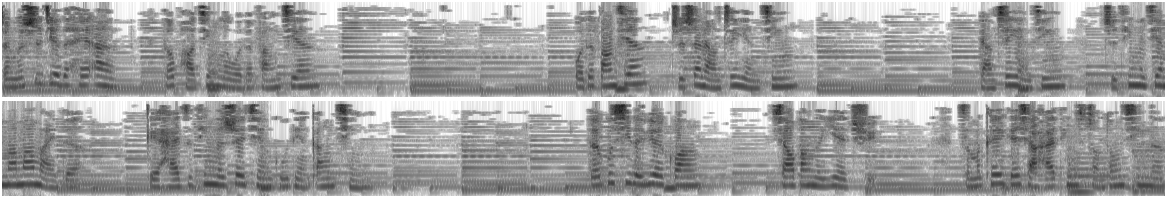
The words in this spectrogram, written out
整个世界的黑暗都跑进了我的房间，我的房间只剩两只眼睛，两只眼睛只听得见妈妈买的给孩子听的睡前古典钢琴，德布西的月光，肖邦的夜曲，怎么可以给小孩听这种东西呢？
